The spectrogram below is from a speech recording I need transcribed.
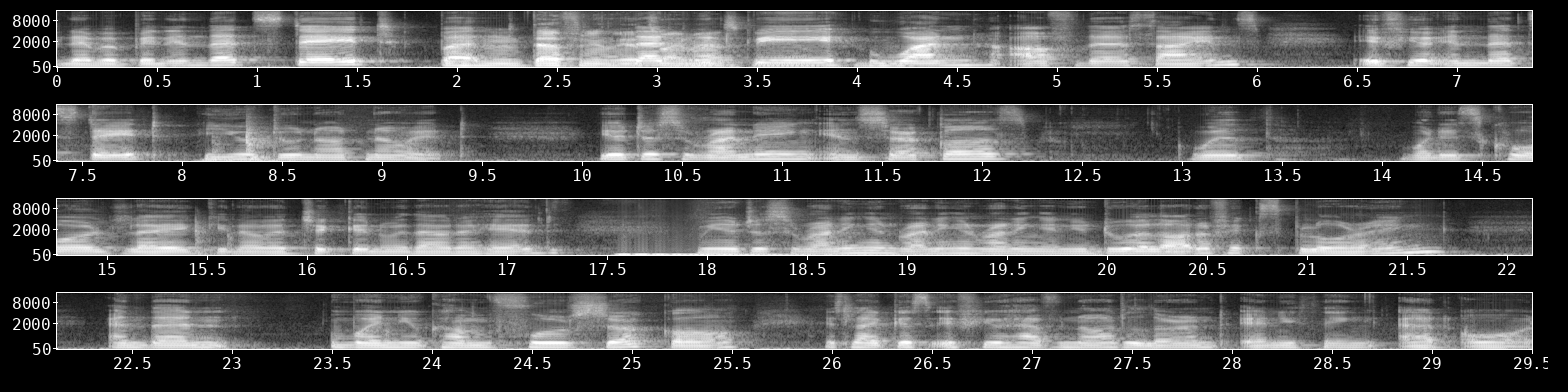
I've never been in that state, but Mhm, definitely that's that would asking be. Mhm. one of the signs. If you're in that state, you do not know it. You're just running in circles with what is called like, you know, a chicken without a head. I mean, you're just running and running and running, and you do a lot of exploring. And then when you come full circle, it's like as if you have not learned anything at all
